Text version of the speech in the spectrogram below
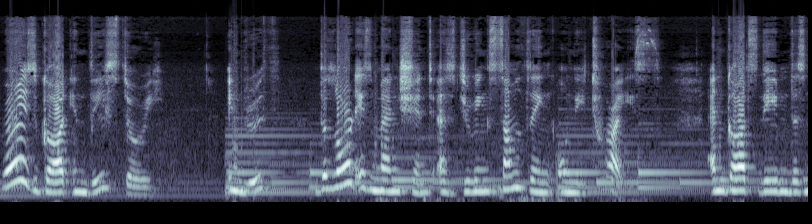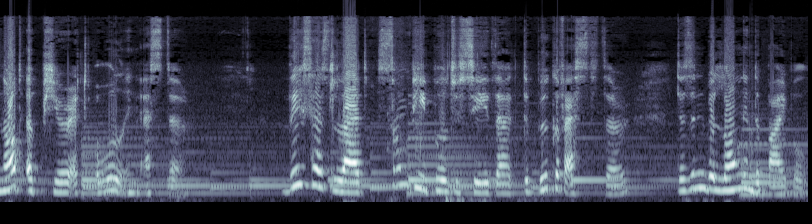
Where is God in this story? In Ruth, the Lord is mentioned as doing something only twice, and God's name does not appear at all in Esther. This has led some people to say that the book of Esther doesn't belong in the Bible,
